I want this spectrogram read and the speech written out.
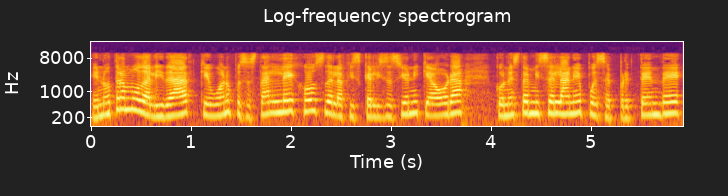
en otra modalidad que bueno pues está lejos de la fiscalización y que ahora con esta miscelánea pues se pretende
